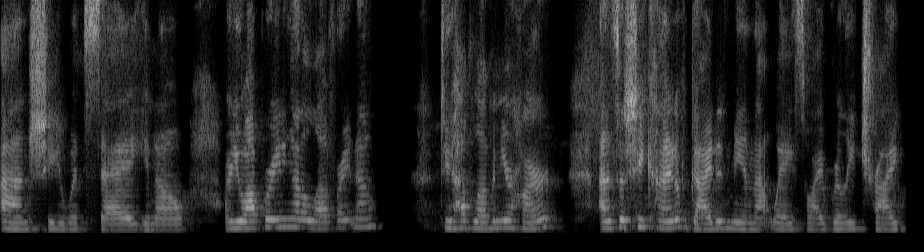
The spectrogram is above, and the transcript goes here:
And she would say, you know, are you operating out of love right now? Do you have love in your heart? And so she kind of guided me in that way. So I really tried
